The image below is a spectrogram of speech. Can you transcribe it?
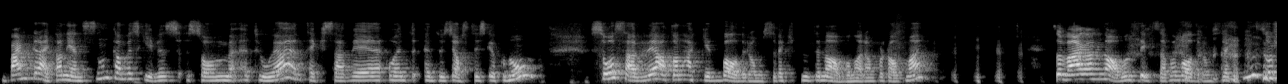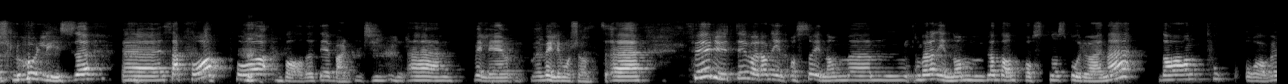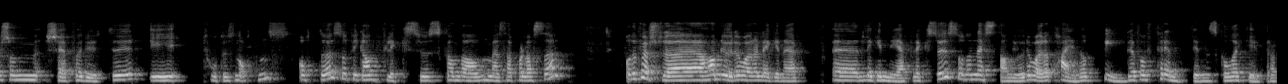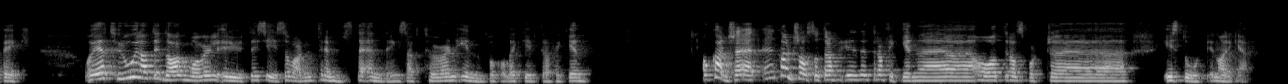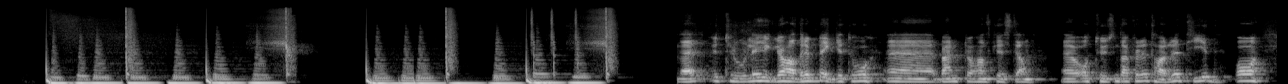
Bernt Reitan Jensen kan beskrives som tror jeg, en tech-savvy og entusiastisk økonom. Så savvy at han hacket baderomsvekten til naboen, har han fortalt meg. Så hver gang naboen stilte seg på baderomsvekten, så slo lyset eh, seg på på badet til Bernt. Eh, veldig, veldig morsomt. Eh, før Ruter var han inn, også innom, um, var han innom bl.a. Posten og Sporveiene. Da han tok over som sjef for Ruter i 2008, så fikk han Flexus-skandalen med seg på lasset. Og det første han gjorde, var å legge ned, eh, legge ned Flexus. Og det neste han gjorde, var å tegne opp bilde for fremtidens kollektivtrafikk. Og jeg tror at i dag må vel Ruter sies å være den fremste endringsaktøren innenfor kollektivtrafikken. Og kanskje, kanskje også trafikken eh, og transport eh, i stort i Norge. Det er utrolig hyggelig å ha dere begge to, eh, Bernt og Hans Christian. Og tusen takk for at dere tar dere tid. Og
